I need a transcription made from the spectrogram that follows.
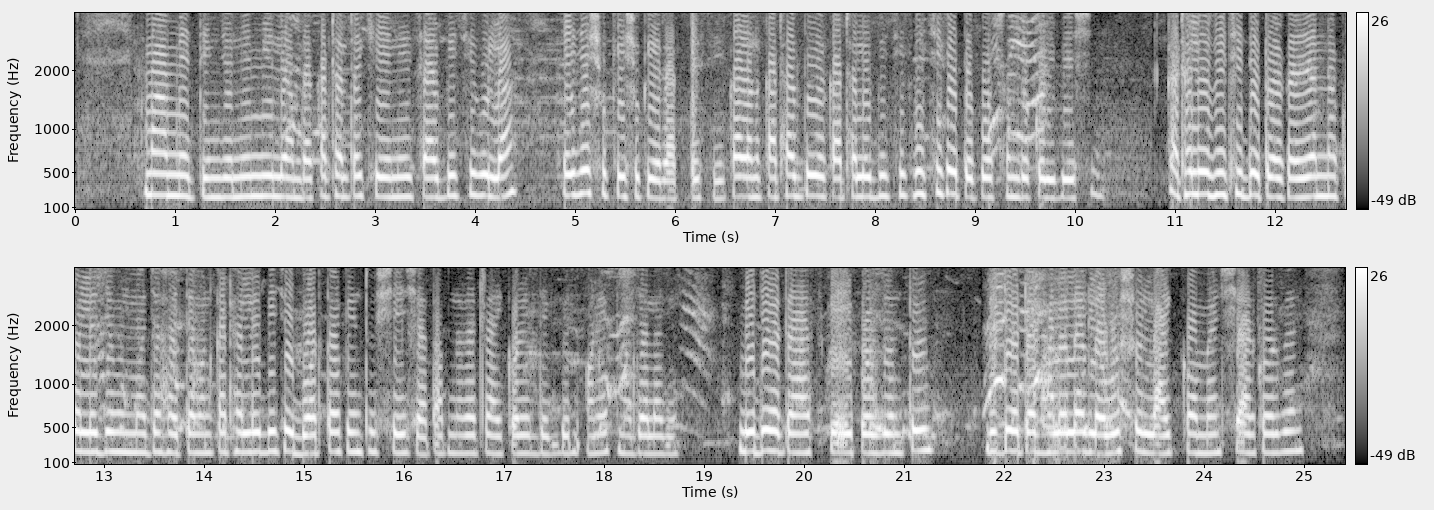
মা মেয়ে তিনজনে মিলে আমরা কাঁঠালটা খেয়ে নিয়েছি আর বিচিগুলা এই যে শুকিয়ে শুকিয়ে রাখতেছি। কারণ কাঁঠাল দিয়ে কাঁঠালের বিচি বিচি খেতে পছন্দ করি বেশি। কাঁঠালের বিচি দিয়ে তরকারি রান্না করলে যেমন মজা হয়, তেমন কাঁঠালের বিচির বর্তাও কিন্তু সেই সাথ আপনারা ট্রাই করে দেখবেন, অনেক মজা লাগে। ভিডিওটা আজকে এই পর্যন্ত। ভিডিওটা ভালো লাগলে অবশ্যই লাইক কমেন্ট শেয়ার করবেন।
